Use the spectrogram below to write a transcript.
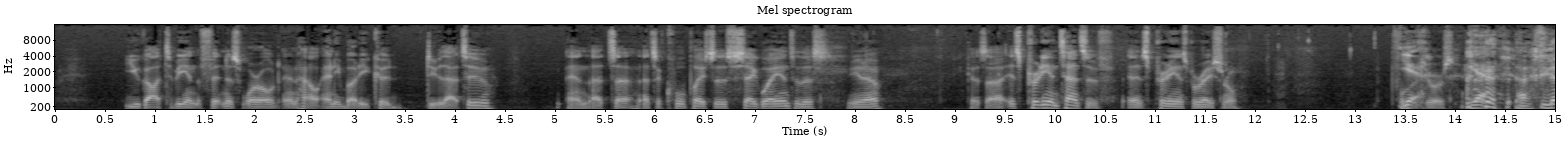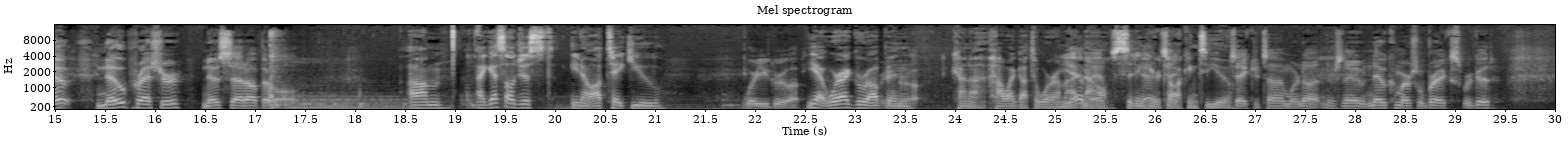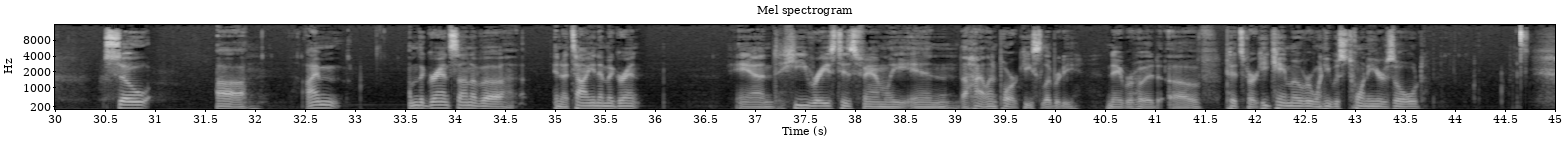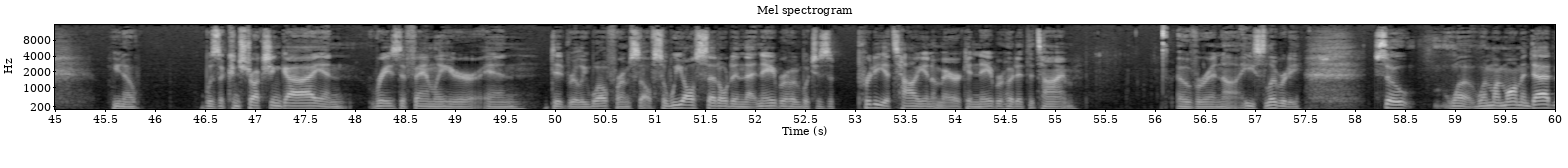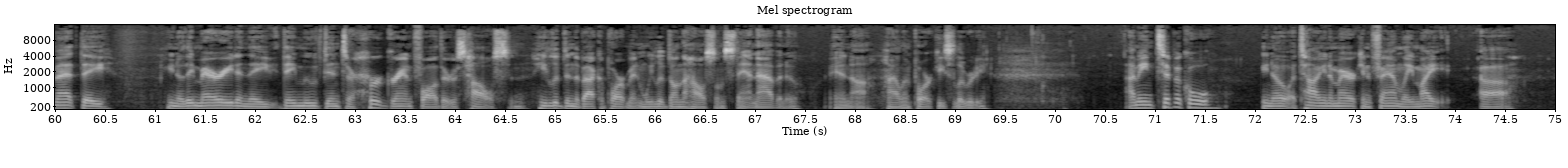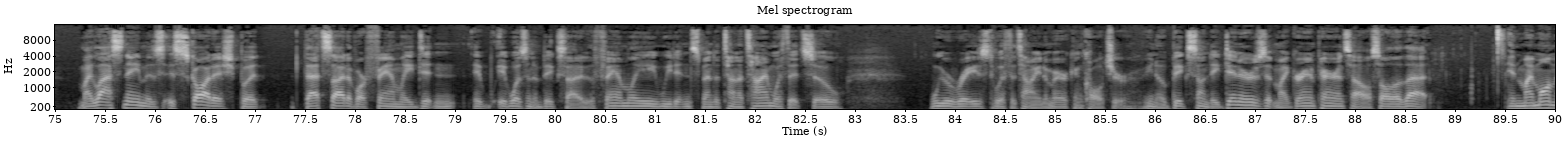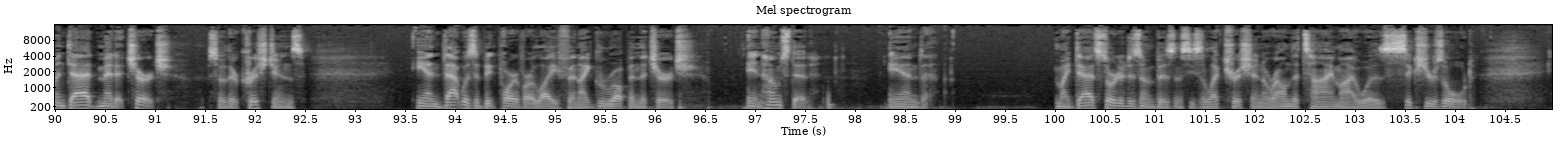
you got to be in the fitness world and how anybody could do that too. And that's a that's a cool place to segue into this, you know, because uh, it's pretty intensive. and It's pretty inspirational. Floor yeah, yours. yeah. Uh, no, no pressure, no setup at all. um, I guess I'll just you know I'll take you Where you grew up. yeah where I grew up Where and grew up. Kind of how I got to where I'm Yeah, at now, man. sitting Yeah, here take- talking to you. Take your time. We're not. There's no no commercial breaks. We're good. So, uh, I'm I'm the grandson of a an Italian immigrant, and he raised his family in the Highland Park, East Liberty neighborhood of Pittsburgh. He came over when he was 20 years old. You know, was a construction guy and raised a family here and did really well for himself. So we all settled in that neighborhood, which is a pretty Italian American neighborhood at the time over in uh, East Liberty. So when my mom and dad met, they, you know, they married and they they moved into her grandfather's house, and he lived in the back apartment, and we lived on the house on Stanton Avenue in uh, Highland Park, East Liberty. I mean, typical, you know, Italian American family. My uh, my last name is is Scottish, but that side of our family didn't. It, it wasn't a big side of the family. We didn't spend a ton of time with it, so we were raised with Italian American culture. You know, big Sunday dinners at my grandparents' house, all of that. And my mom and dad met at church, so they're Christians, and that was a big part of our life. And I grew up in the church in Homestead, and my dad started his own business. He's an electrician around the time I was six years old.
